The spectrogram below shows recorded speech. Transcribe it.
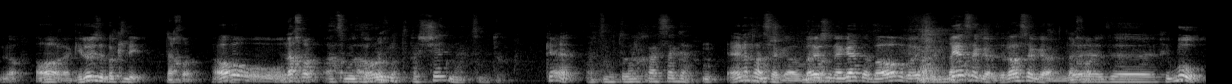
לא, האור, הגילוי זה בכלי. נכון. האור הוא נכון. עצמותו. האור נכון. מתפשט מעצמותו. כן, עצמותו אין לך השגה. אין לך השגה, אבל ברגע שנגעת באור, ברגע ש... בלי השגה, זה לא השגה, זה- נכון. זה חיבור.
